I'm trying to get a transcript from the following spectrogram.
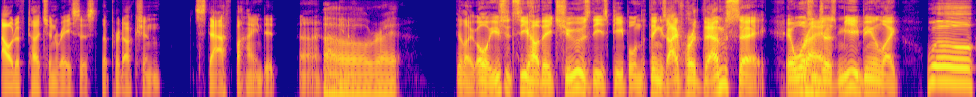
out of touch and racist the production staff behind it. Uh, you know. Oh, right. They're like, oh, you should see how they choose these people and the things I've heard them say. It wasn't Right. just me being like, well,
